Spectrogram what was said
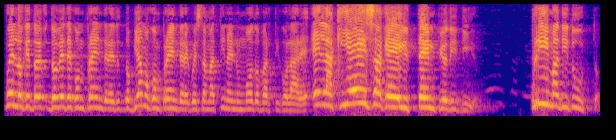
quello che dovete comprendere, dobbiamo comprendere questa mattina in un modo particolare. È la Chiesa che è il Tempio di Dio, prima di tutto.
